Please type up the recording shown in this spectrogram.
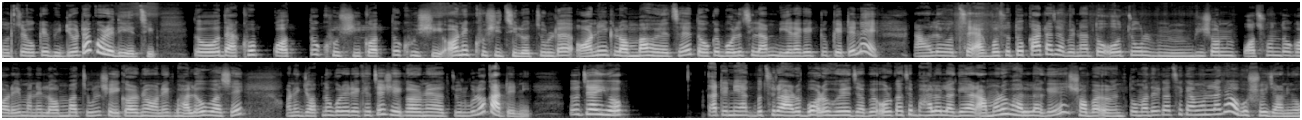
হচ্ছে ওকে ভিডিওটা করে দিয়েছি। তো দেখো কত খুশি কত খুশি, অনেক খুশি ছিল। চুলটা অনেক লম্বা হয়েছে। তো ওকে বলেছিলাম, বিয়ের আগে একটু কেটে নে, নাহলে হচ্ছে এক বছর তো কাটা যাবে না। তো ও চুল ভীষণ পছন্দ করে মানে লম্বা চুল, সেই কারণে অনেক ভালোবাসে অনেক যত্ন করে রেখেছে, সেই কারণে চুলগুলো কাটেনি। তো যাই হোক কাটেনি এক বছরে আরও বড় হয়ে যাবে, ওর কাছে ভালো লাগে আর আমারও ভালো লাগে। সবার, তোমাদের কাছে কেমন লাগে অবশ্যই জানিও।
